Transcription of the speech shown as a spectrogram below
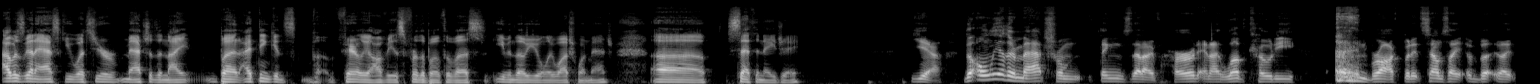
I was going to ask you what's your match of the night, but I think it's fairly obvious for the both of us, even though you only watch one match. Uh, Seth and AJ. yeah. The only other match from things that I've heard, and I love Cody and Brock, but it sounds like, but like,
